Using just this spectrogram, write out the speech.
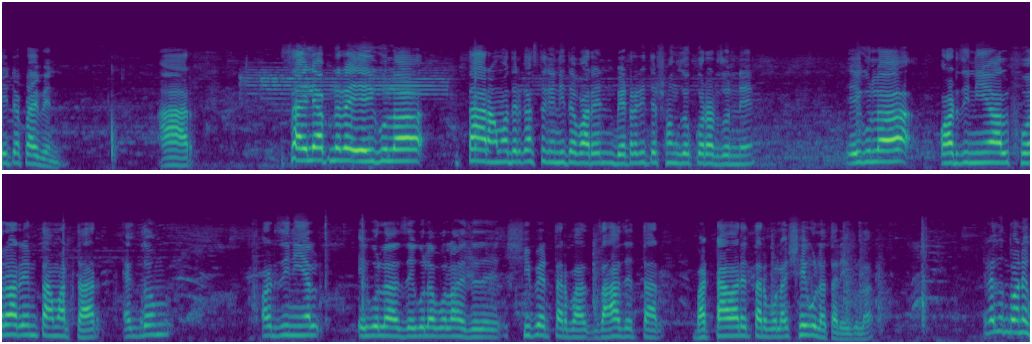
এইটা পাইবেন। আর চাইলে আপনারা এইগুলা তার আমাদের কাছ থেকে নিতে পারেন ব্যাটারিতে সংযোগ করার জন্যে। এইগুলা অরিজিনাল ফোর আর এম তামার তার, একদম অরিজিনাল এগুলা যেগুলা বলা হয় যে শিপের তার বা জাহাজের তার বা টাওয়ারের তার বলা হয়, সেগুলা তার এগুলা। এটা কিন্তু অনেক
